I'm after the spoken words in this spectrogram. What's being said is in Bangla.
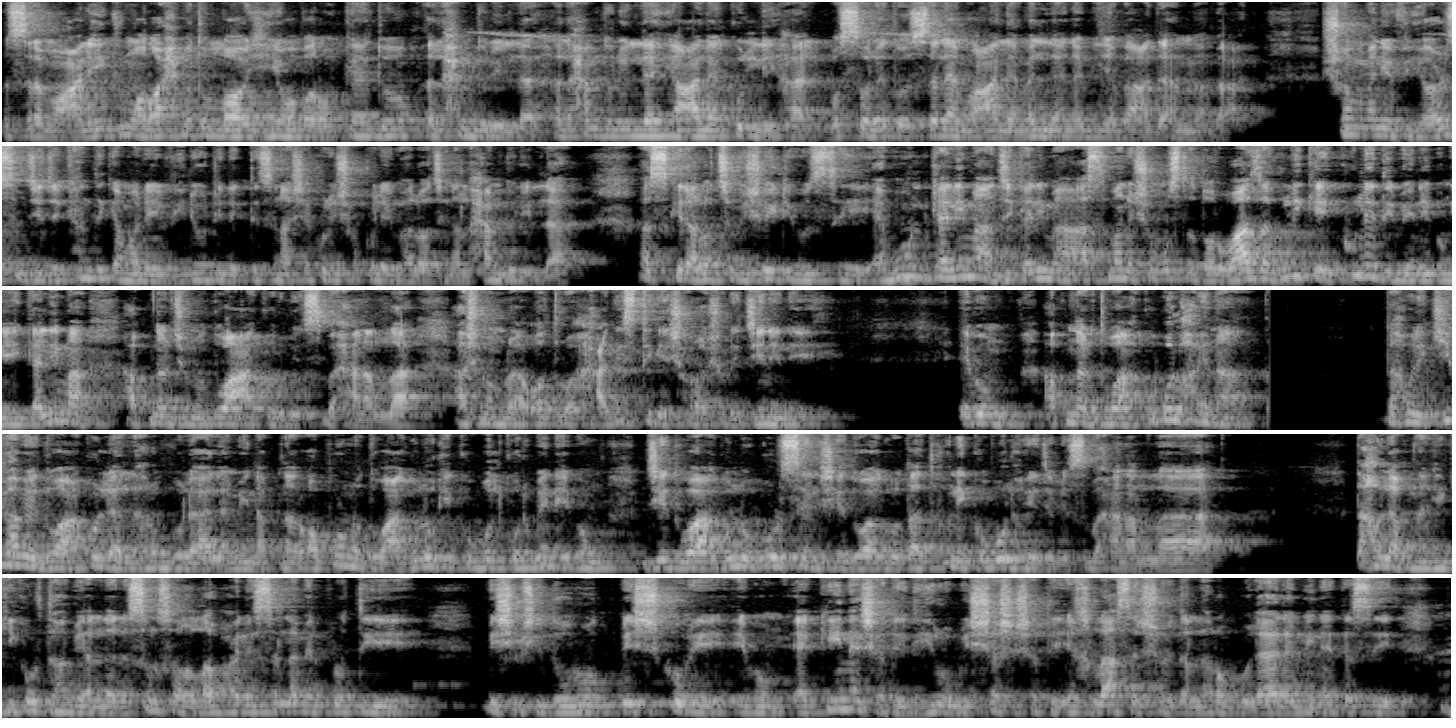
السلام عليكم ورحمة الله وبركاته الحمد لله الحمد لله على كل حال والصلاة والسلام على من لا نبي بعد أما بعد সম্মানীয় ভিউয়ার্স যে যেখান থেকে আমার এই ভিডিওটি দেখতেছেন আশা করি সকলেই ভালো আছেন আলহামদুলিল্লাহ আজকের আলোচ্য বিষয়টি হচ্ছে এমন কালিমা যে কালিমা আসমানের সমস্ত দরওয়াজাগুলিকে খুলে দিবেন এবং এই কালিমা আপনার জন্য দোয়া করবে সুবাহান আল্লাহ আসুন আমরা অত্র হাদিস থেকে সরাসরি জেনে নেই এবং আপনার দোয়া কবুল হয় না, তাহলে কীভাবে দোয়া করলে আল্লাহ রব্বুল আলমিন আপনার অপূর্ণ দোয়াগুলোকে কবুল করবেন এবং যে দোয়াগুলো করছেন, সে দোয়াগুলো তাৎক্ষণিক কবুল হয়ে যাবে সুবাহান আল্লাহ তাহলে আপনাকে কি করতে হবে? আল্লাহ রসুল সাল্লাহ সাল্লামের প্রতি বেশি বেশি দৌড় পেশ করে এবং একইনের সাথে ধীর বিশ্বাসের সাথে এখলাসের সহিত আল্লাহ রব্বুল আলমিনের কাছে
